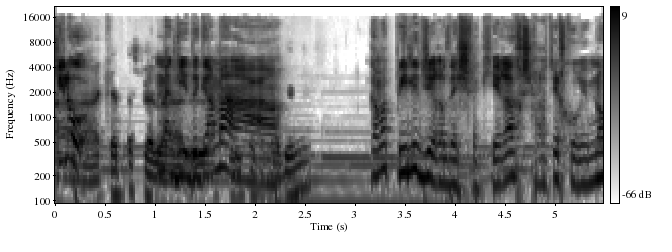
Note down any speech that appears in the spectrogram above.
כאילו, הקטע של... נגיד, ה- גם ה-. גם הפיליג'ר הזה של הקרח, שכחתי איך קוראים לו,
